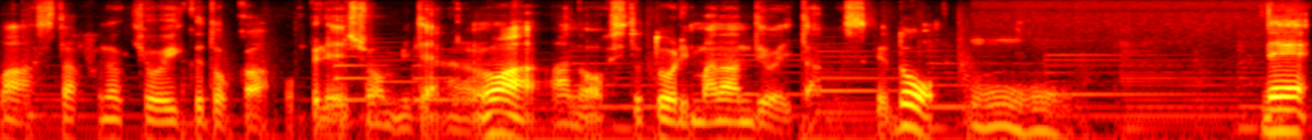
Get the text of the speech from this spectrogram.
まあ、スタッフの教育とか、オペレーションみたいなのは、あの一通り学んではいたんですけど、い。うんうんで、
